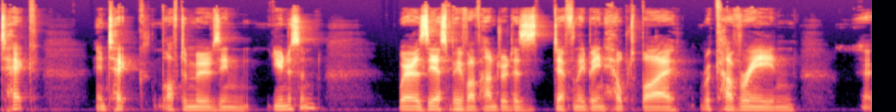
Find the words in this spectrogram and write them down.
tech and tech often moves in unison whereas the S&P 500 has definitely been helped by recovery in uh,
